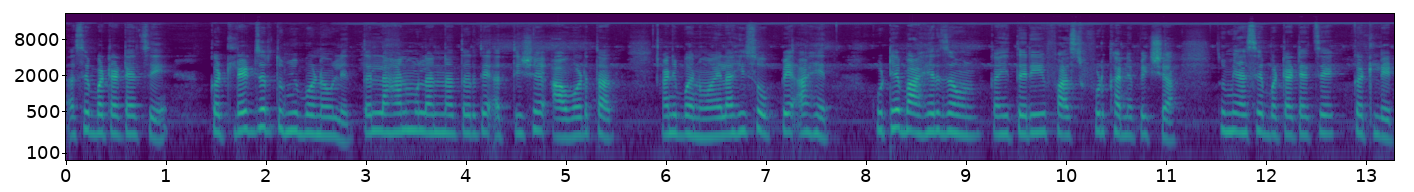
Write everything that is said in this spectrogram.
असे बटाट्याचे कटलेट जर तुम्ही बनवलेत तर लहान मुलांना तर ते अतिशय आवडतात आणि बनवायलाही सोपे आहेत. कुठे बाहेर जाऊन काहीतरी फास्ट फूड खाण्यापेक्षा तुम्ही असे बटाट्याचे कटलेट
